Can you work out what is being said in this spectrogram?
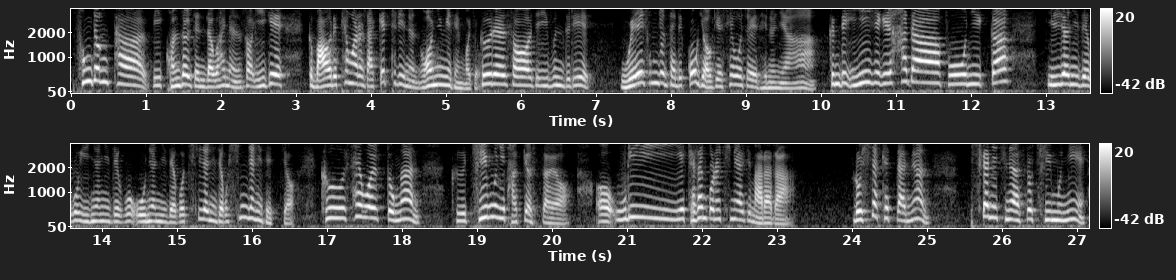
송정탑이 건설된다고 하면서 이게 그 마을의 평화를 다 깨뜨리는 원흉이 된 거죠. 그래서 이제 이분들이 왜 송전탑이 꼭 여기에 세워져야 되느냐. 근데 이 얘기를 하다 보니까 1년이 되고 2년이 되고 5년이 되고 7년이 되고 10년이 됐죠. 그 세월 동안 그 질문이 바뀌었어요. 어, 우리의 재산권을 침해하지 말아라. 로 시작했다면 시간이 지날수록 질문이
